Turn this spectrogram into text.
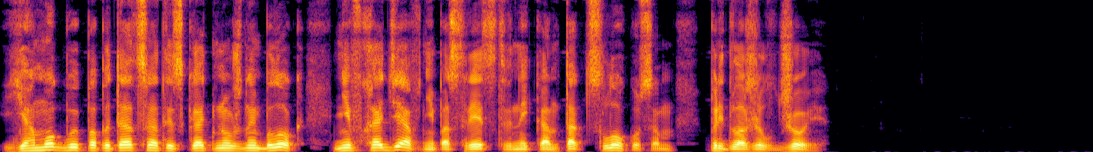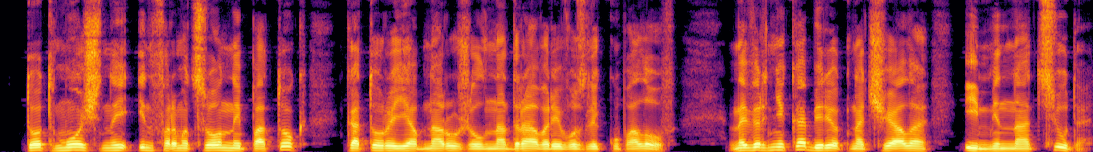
Я мог бы попытаться отыскать нужный блок, не входя в непосредственный контакт с локусом, предложил Джои. Тот мощный информационный поток, который я обнаружил на Драворе возле куполов, наверняка берет начало именно отсюда.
